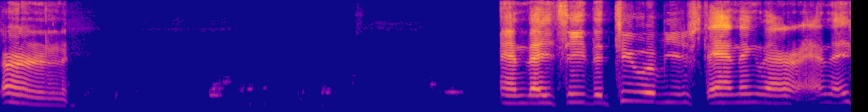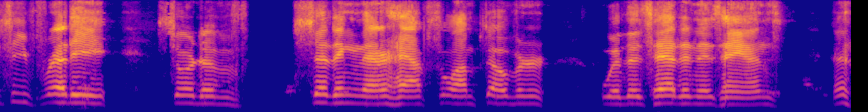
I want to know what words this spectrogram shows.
turn and they see the two of you standing there and they see Freddy sort of sitting there half slumped over with his head in his hands and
